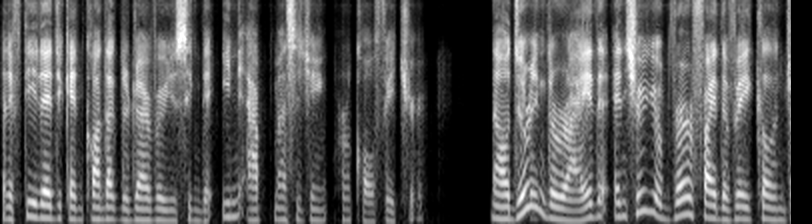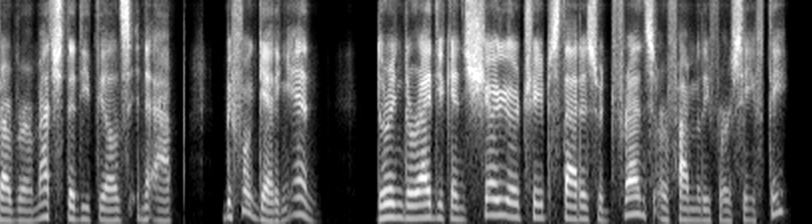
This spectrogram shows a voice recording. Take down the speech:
And if needed, you can contact the driver using the in-app messaging or call feature. Now, during the ride, ensure you verify the vehicle and driver match the details in the app before getting in. During the ride, you can share your trip status with friends or family for safety.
